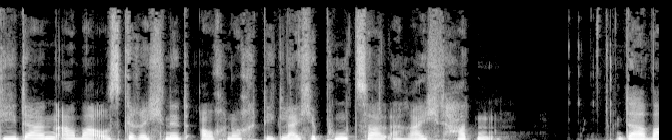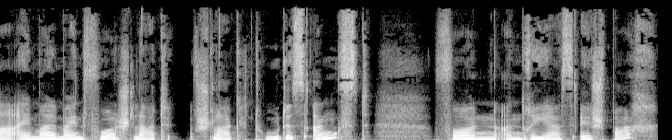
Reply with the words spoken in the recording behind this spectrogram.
die dann aber ausgerechnet auch noch die gleiche Punktzahl erreicht hatten. Da war einmal mein Vorschlag Schlag Todesangst von Andreas Eschbach.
